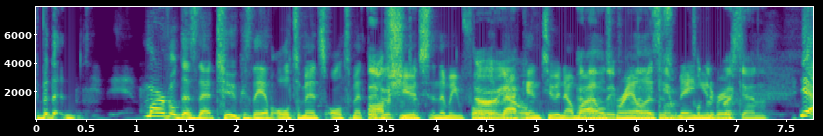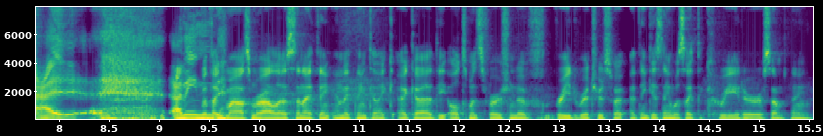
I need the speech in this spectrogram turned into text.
but the, Marvel does that too because they have Ultimates, Ultimate They offshoots, and then we fold Oh, it yeah. back into, and now And Miles they- Morales is main universe. Yeah, I- I mean, with like Miles Morales, and I think and I think like like uh, the Ultimates version of Reed Richards. I think his name was like the creator or something.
